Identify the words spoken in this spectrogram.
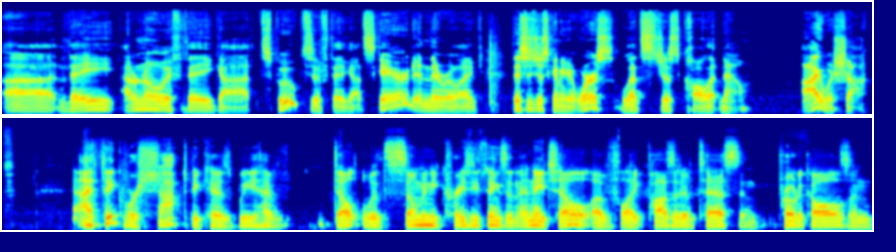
uh, they. I don't know if they got spooked, if they got scared, and they were like, "This is just going to get worse. Let's just call it now." I was shocked. I think we're shocked because we have dealt with so many crazy things in NHL of like positive tests and protocols, and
